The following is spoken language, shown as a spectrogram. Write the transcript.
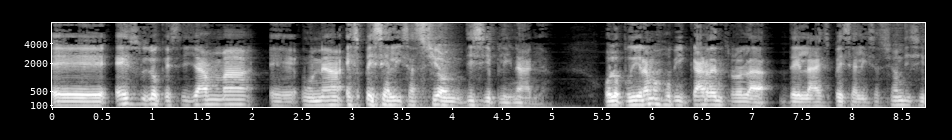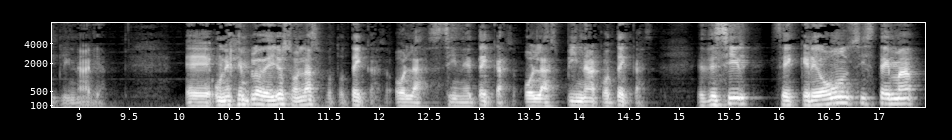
eh, es lo que se llama eh, una especialización disciplinaria, o lo pudiéramos ubicar dentro de la, de la especialización disciplinaria. un ejemplo de ello son las fototecas, o las cinetecas, o las pinacotecas. Es decir, se creó un sistema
